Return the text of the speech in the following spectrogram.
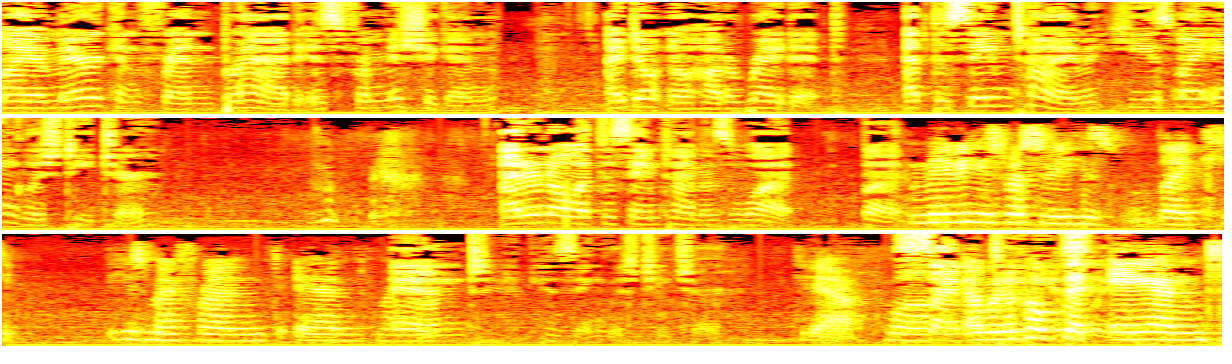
My American friend Brad is from Michigan. I don't know how to write it. At the same time, he is my English teacher. I don't know at the same time as what, but, Maybe he's supposed to be he's like he's my friend and my and his English teacher. Yeah, well, I would have hoped that "and"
